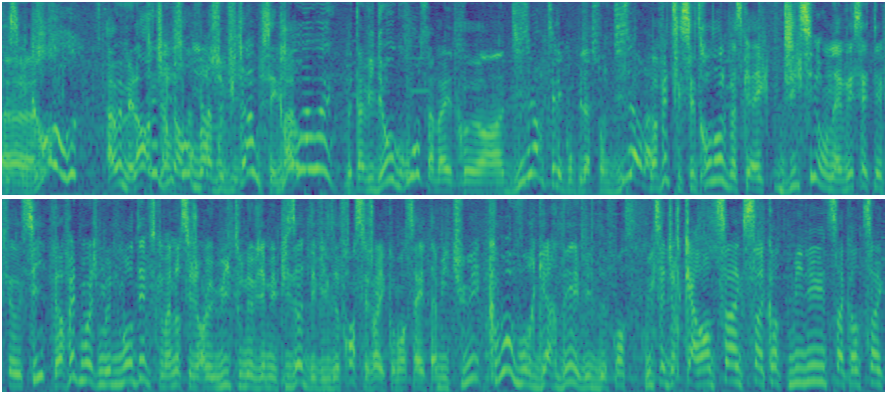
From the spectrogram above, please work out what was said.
Mais c'est grand, uh, hein. Ah ouais, mais là, J'ai tu vois, l'impression on a qu'on marche depuis mais c'est grand. Ah ouais, ouais. Mais ta vidéo, gros, ça va être euh, un 10 heures, tu sais, les compilations de 10 heures là. Mais En fait, c'est que c'est trop drôle parce qu'avec Jilcy, on avait cet effet aussi. Et en fait, moi, je me demandais, parce que maintenant, c'est genre le 8 ou 9e épisode des Villes de France, les gens, ils commencent à être habitués. Comment vous regardez les Villes de France Vu que ça dure 45, 50 minutes, 55.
